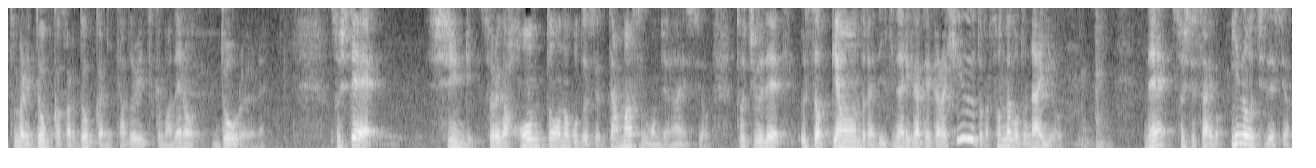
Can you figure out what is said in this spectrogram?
つまりどっかからどっかにたどり着くまでの道路よね。そして真理。それが本当のことですよ。騙すもんじゃないですよ。途中で嘘ぴょんとかでいきなり崖からヒューとかそんなことないよ。ね、そして最後命ですよ。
